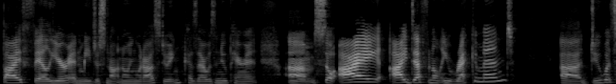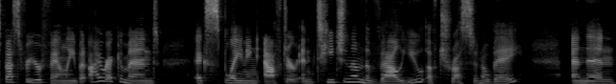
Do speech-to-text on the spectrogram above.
by failure and me just not knowing what I was doing because I was a new parent. Um, so I I definitely recommend uh, do what's best for your family, but I recommend explaining after and teaching them the value of trust and obey, and then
